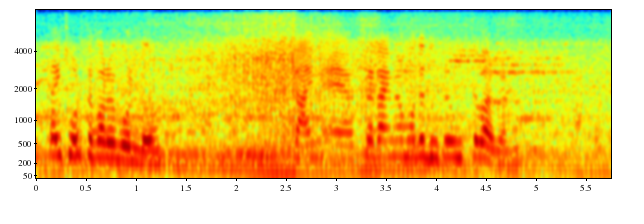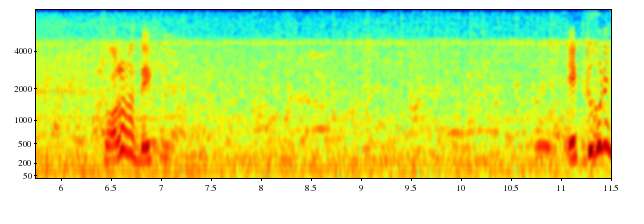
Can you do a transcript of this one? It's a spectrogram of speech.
একটাই চড়তে পারবে বলল। টাইম একটা টাইমের মধ্যে দুটো উঠতে পারবে না। চলো না দেখি। একটুকুনি।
